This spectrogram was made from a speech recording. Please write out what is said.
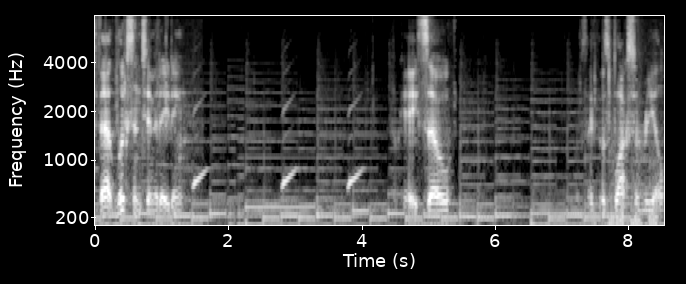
that looks intimidating. Okay, so... Looks like those blocks are real.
